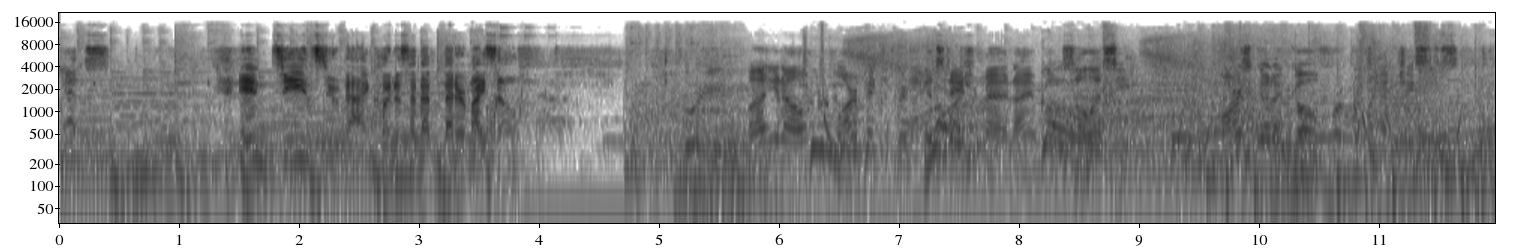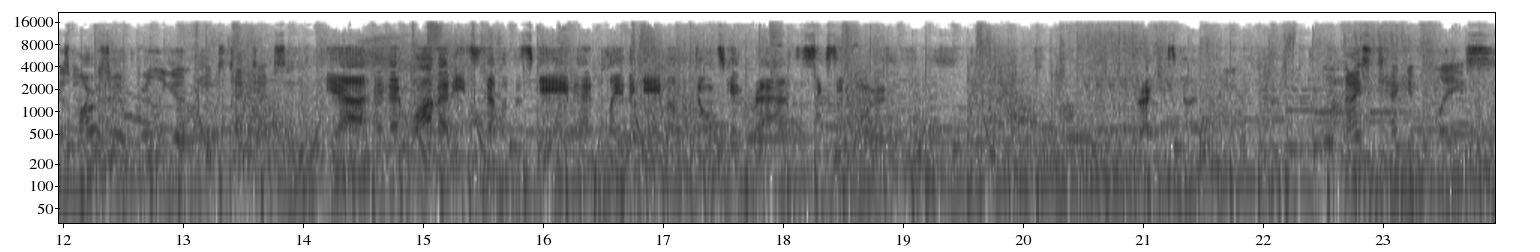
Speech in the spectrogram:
Yes. Indeed, Zubat. I couldn't have said that better myself. But you know, Mar picked a pretty good stage Knight, but so let's see. Mar's gonna go for the tech chases. Because Mar was doing really good when he was tech chasing. Yeah, and then Wombat needs to step up his game and play the game of don't get grabbed to 64. Directions cut. Ooh, nice tech in place.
